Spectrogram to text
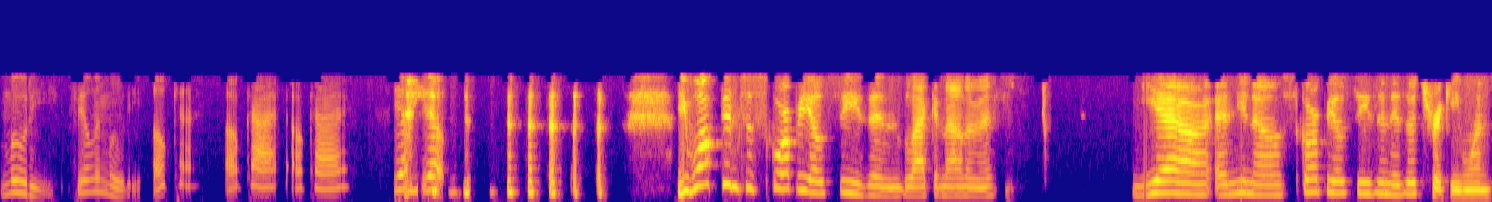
moody, feeling moody. Okay, okay, okay. Yep, yep. You walked into Scorpio season, Black Anonymous. Yeah, and you know, Scorpio season is a tricky one.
